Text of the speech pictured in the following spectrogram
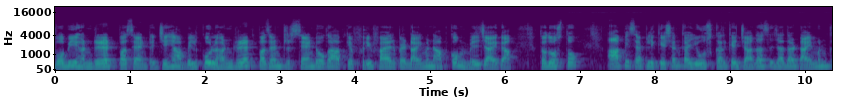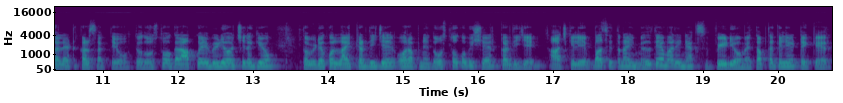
वो भी हंड्रेड परसेंट जी हाँ बिल्कुल हंड्रेड परसेंट सेंड होगा, आपके फ्री फायर पे डायमंड आपको मिल जाएगा। तो दोस्तों, आप इस एप्लीकेशन का यूज़ करके ज़्यादा से ज़्यादा डायमंड कलेक्ट कर सकते हो। तो दोस्तों, अगर आपको ये वीडियो अच्छी लगी हो तो वीडियो को लाइक कर दीजिए और अपने दोस्तों को भी शेयर कर दीजिए। आज के लिए बस इतना ही। मिलते हैं हमारी नेक्स्ट वीडियो में। तब तक के लिए टेक केयर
